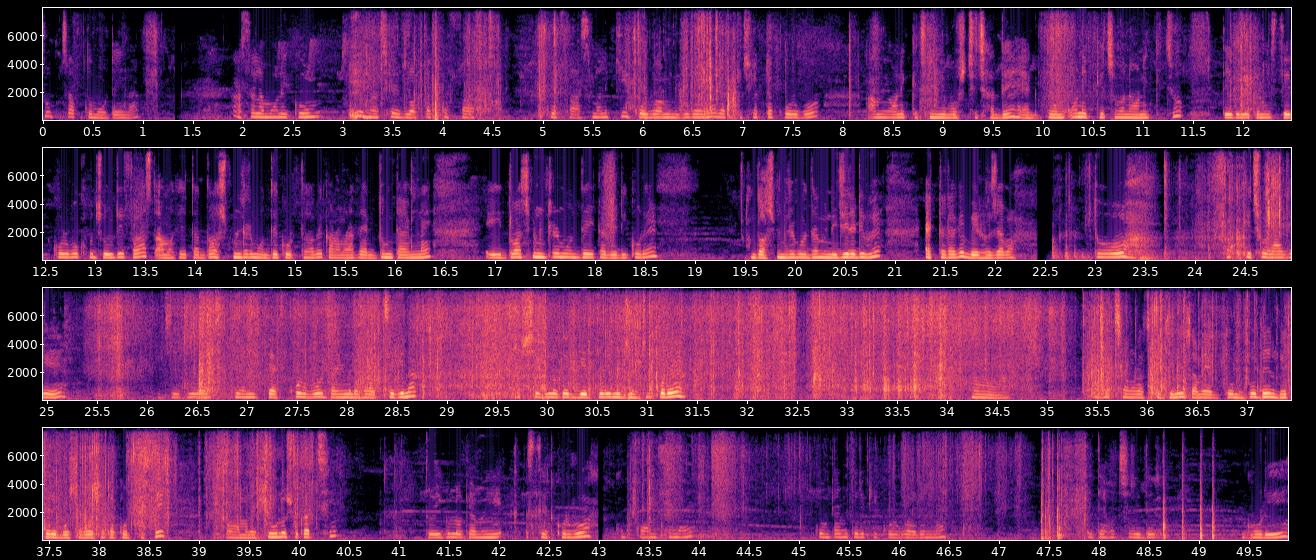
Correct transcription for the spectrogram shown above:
চুপচাপ তো মোটেই না। আসসালামু আলাইকুম। আজকের ব্লগটা খুব ফাস্ট খুব ফাস্ট মানে কি করব আমি নিজে জানি না বাট কিছু একটা করব। আমি অনেক কিছু নিয়ে বসছি ছাদে, একদম অনেক কিছু মানে অনেক কিছু। তো এগুলোকে আমি সেট করব খুব জলদি ফাস্ট আমাকে এটা দশ মিনিটের মধ্যে করতে হবে, কারণ আমার হাতে একদম টাইম নাই। এই দশ মিনিটের মধ্যে এটা রেডি করে, দশ মিনিটের মধ্যে আমি নিজে রেডি হয়ে একটার আগে বের হয়ে যাব। তো সব কিছুর আগে যেগুলো আজকে আমি প্যাক করব, জানি না দেখা যাচ্ছে কি না সেগুলোকে বের করে আমি ঝুপঝুপ করে। এই হচ্ছে আমার আজকের জিনিস। আমি একদম রোদের ভেতরে বসে বসে এটা করতেছি। মানে চুলও শুকাচ্ছি। তো এইগুলোকে আমি সেট করব খুব কম সময়। কোনটার ভিতরে কী করব আই না এটা হচ্ছে হৃদের ঘড়ি।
